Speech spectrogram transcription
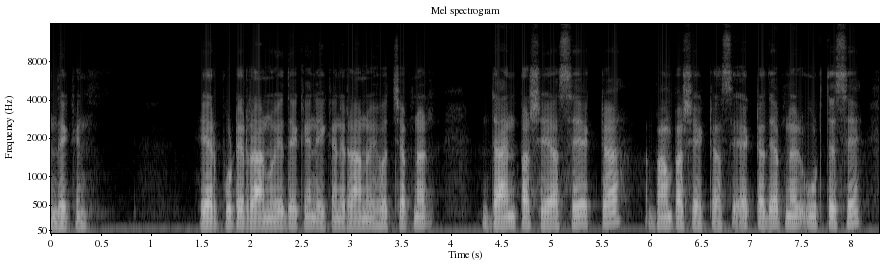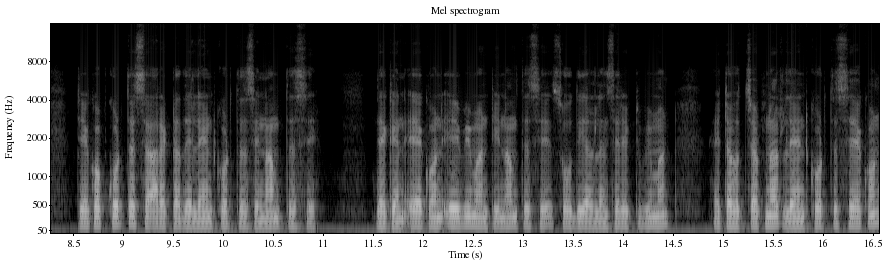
দেখেন। এয়ারপোর্টের রানওয়ে দেখেন, এখানে রানওয়ে হচ্ছে আপনার ডান পাশে আছে একটা, বাম পাশে একটা আছে। একটা দিয়ে আপনার উঠতেছে টেক অফ করতেছে, আরেকটা দিয়ে ল্যান্ড করতেছে, নামতেছে। দেখেন, এখন এই বিমানটি নামতেছে সৌদি এয়ারলাইন্সের একটি বিমান। এটা হচ্ছে আপনার ল্যান্ড করতেছে এখন।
